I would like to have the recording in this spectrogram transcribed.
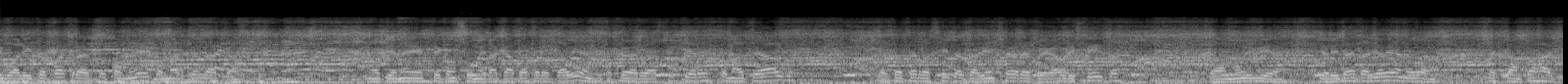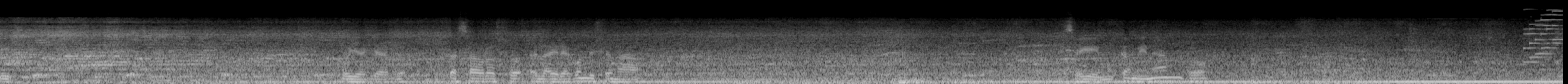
Igualito puedes traer tu comida y comértela acá. No tienes que consumir acá, pues, pero está bien. Porque de verdad, si quieres tomarte algo, esta terracita está bien chévere, pega brisita. Está muy bien. Y ahorita está lloviendo, bueno, estampas aquí. Uy, aquí está sabroso el aire acondicionado. Seguimos caminando.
